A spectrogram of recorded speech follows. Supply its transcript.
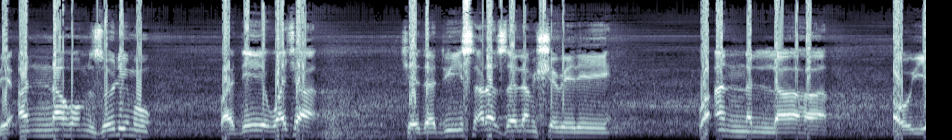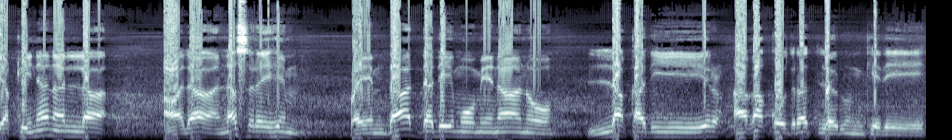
بانهم ظلمو په دې وجه چې د دوی سره ظلم شوی دی وان الله او یقینا الله علی نصرهم په امداد د دې مؤمنانو لقدیر هغه قدرت لرونکي دی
